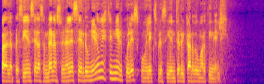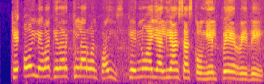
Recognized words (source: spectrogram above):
para la presidencia de la Asamblea Nacional se reunieron este miércoles con el expresidente Ricardo Martinelli que hoy le va a quedar claro al país que no hay alianzas con el PRD.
